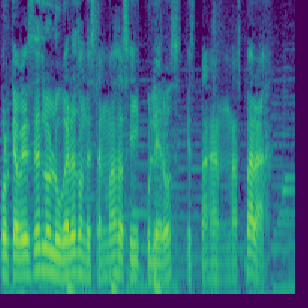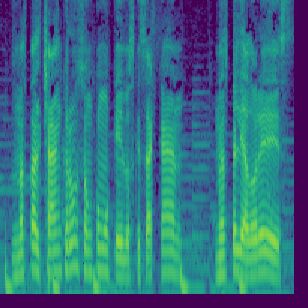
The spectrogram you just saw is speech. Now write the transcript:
Porque a veces los lugares donde están más así culeros, que están más para pues, más para el chancro, son como que los que sacan más peleadores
